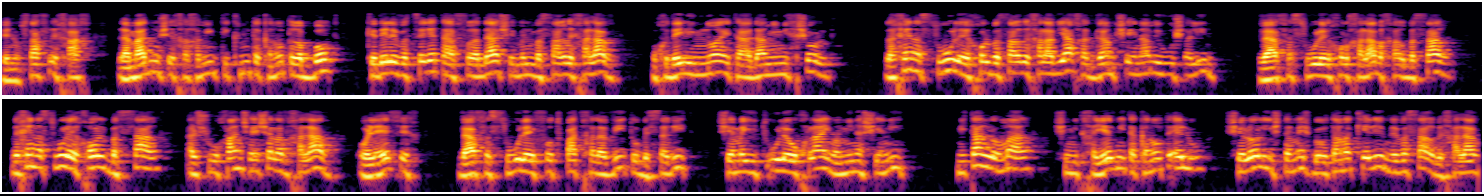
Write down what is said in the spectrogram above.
בנוסף לכך, למדנו שחכמים תיקנו תקנות רבות כדי לבצר את ההפרדה שבין בשר לחלב, וכדי למנוע את האדם ממכשול. לכן אסרו לאכול בשר וחלב יחד גם כשאינם מבושלים, ואף אסרו לאכול חלב אחר בשר, וכן אסרו לאכול בשר על שולחן שיש עליו חלב, או להפך, ואף אסרו לאפות פת חלבית או בשרית, שמא יטעו לאוכלה עם המין השני. ניתן לומר שמתחייב מתקנות אלו שלא להשתמש באותם הכלים לבשר וחלב,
